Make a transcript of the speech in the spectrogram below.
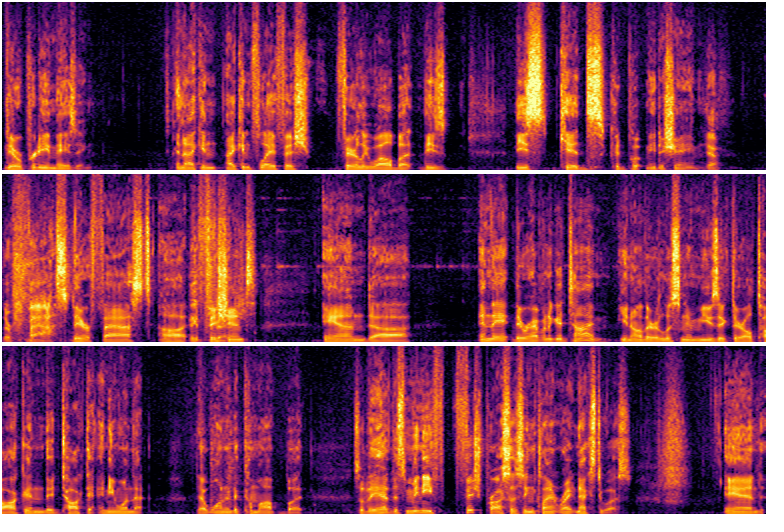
They were pretty amazing, and I can I can fillet fish fairly well, but these these kids could put me to shame. Yeah. They're fast. They're fast, uh, efficient, and uh, and they they were having a good time. You know, they were listening to music. They're all talking. They'd talk to anyone that that wanted to come up. But so they had this mini fish processing plant right next to us, and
